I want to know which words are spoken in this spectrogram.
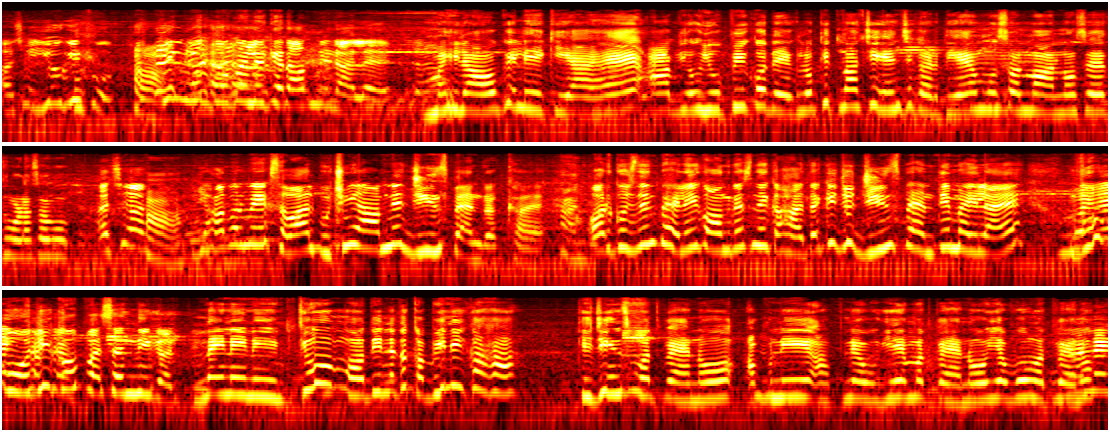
अच्छा योगी को। किन मुद्दों को लेकर आपने डाला है? महिलाओं के लिए किया है। आप यूपी को देख लो कितना चेंज कर दिया है मुसलमानों से थोड़ा सा वो अच्छा हाँ। यहाँ पर मैं एक सवाल पूछूँ आपने जीन्स पहन रखा है। हाँ। और कुछ दिन पहले ही कांग्रेस ने कहा था कि जो जीन्स पहनती महिलाएँ वो मोदी को पसंद नहीं करती। नहीं नहीं नहीं क्यों? मोदी ने तो कभी नहीं कहा कि जीन्स मत पहनो अपनी अपने ये मत पहनो या वो मत पहनो। कभी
